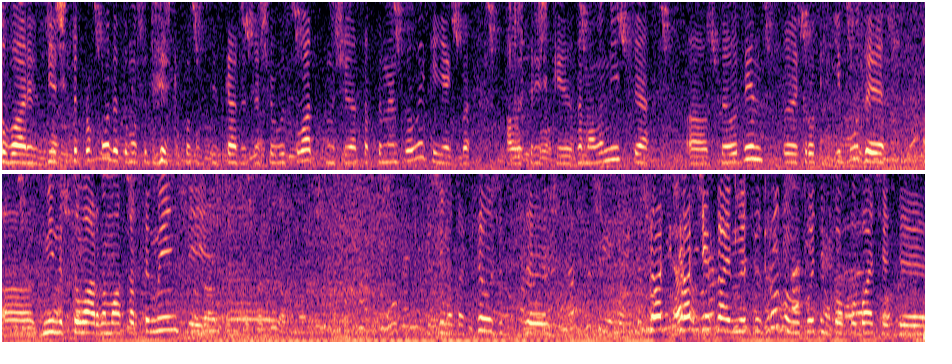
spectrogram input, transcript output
товарів, збільшити проходи, тому що трішки покупці скаржаться, що вузькувати, тому що асортимент великий, якби, але трішки замало місця. Це один з кроків. І буде зміни в товарному асортименті. е, Скажімо так, це вже е, краще, краще хай ми це зробимо, потім побачать е,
